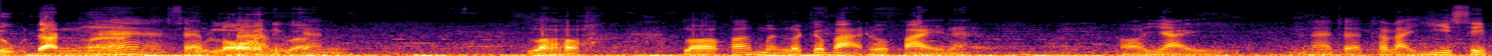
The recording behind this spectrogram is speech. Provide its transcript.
ดุดันมากอ่แสบดูล้อตากันเหดีมืกอนว่ากันล้อล้อก็เหมือนรถกระบะทั่วไปนะล้อใหญ่น่าจะเท่าไหร่ยี่สิบ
